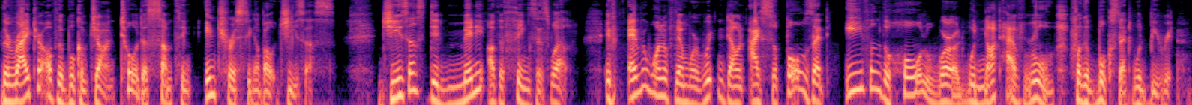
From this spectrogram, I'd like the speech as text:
The writer of the book of John told us something interesting about Jesus. Jesus did many other things as well. If every one of them were written down, I suppose that even the whole world would not have room for the books that would be written.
